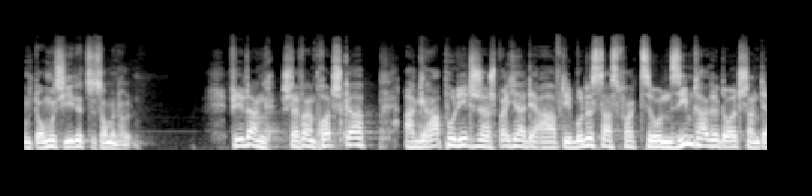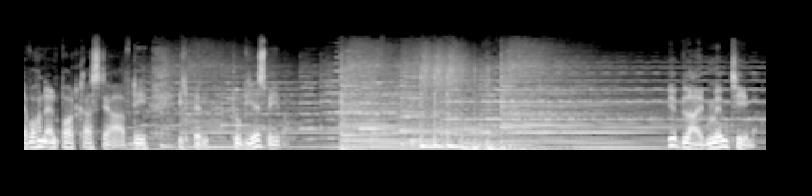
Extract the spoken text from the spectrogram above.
Und da muss jeder zusammenhalten. Vielen Dank, Stefan Protschka, agrarpolitischer Sprecher der AfD-Bundestagsfraktion. Sieben Tage Deutschland, der Wochenendpodcast der AfD. Ich bin Tobias Weber. Wir bleiben im Thema.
